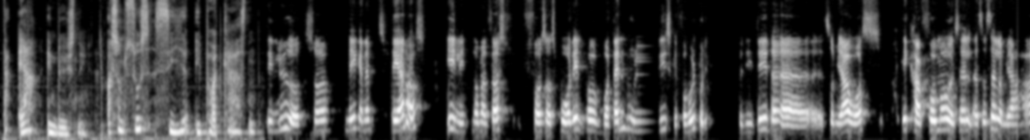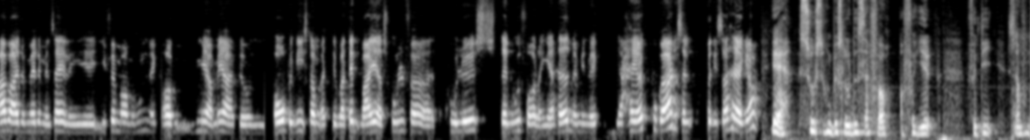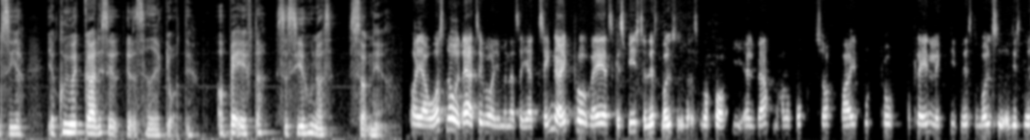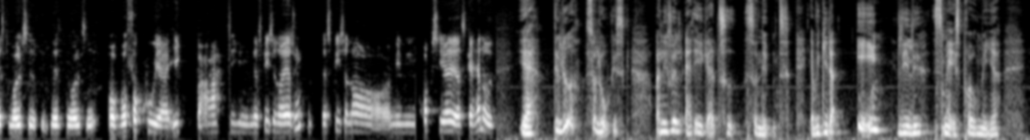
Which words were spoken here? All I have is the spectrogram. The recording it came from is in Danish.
Der er en løsning. Og som Sus siger i podcasten, det lyder så mega nemt. Det er det også egentlig, når man først får så spurgt ind på, hvordan du lige skal få hul på det. Fordi det, der, som jeg jo også ikke har formået selv, altså selvom jeg har arbejdet med det mentale i, i fem år med hunden, ikke? og mere og mere er blevet overbevist om, at det var den vej, jeg skulle for at kunne løse den udfordring, jeg havde med min vægt. Jeg havde jo ikke kunne gøre det selv, fordi så havde jeg gjort. Ja, Sus hun besluttede sig for at få hjælp, fordi, som hun siger, jeg kunne jo ikke gøre det selv, ellers havde jeg gjort det. Og bagefter, så siger hun også, sådan her. Og jeg er jo også nået dertil, hvor jamen, altså, jeg tænker ikke på, hvad jeg skal spise til næste måltid. Altså, hvorfor i alverden har du brugt så meget på at planlægge dit næste måltid, og dit næste måltid, og dit næste måltid. Og hvorfor kunne jeg ikke bare sige, at jeg spiser, når jeg er sulten. Jeg spiser, når min krop siger, at jeg skal have noget. Ja, det lyder så logisk. Og alligevel er det ikke altid så nemt. Jeg vil give dig en lille smagsprøve mere.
